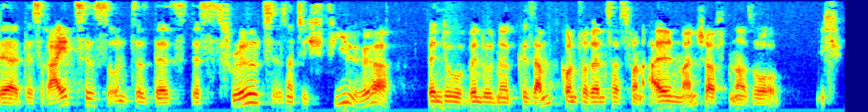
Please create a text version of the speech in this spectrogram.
der, des Reizes und des, des Thrills ist natürlich viel höher, wenn du, wenn du eine Gesamtkonferenz hast von allen Mannschaften. Also ich,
